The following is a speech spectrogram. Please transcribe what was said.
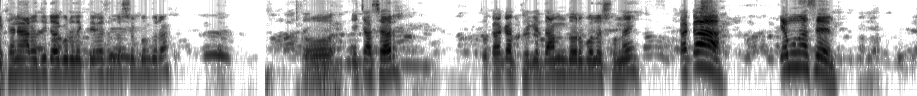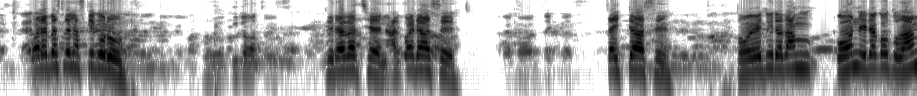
এখানে আরও দুইটা গরু দেখতে পাচ্ছেন দর্শক বন্ধুরা। তো এই চাচার, তো কাকার থেকে দাম দর বলে শোনাই। কাকা, কেমন আছেন? কয়টা বেচলেন আজকে গরু? দুইটা বেচছেন। আর কয়টা আছে? চারটা আছে। তো এই দুইটা দাম কোন? এটা কত দাম?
